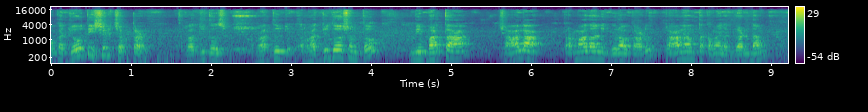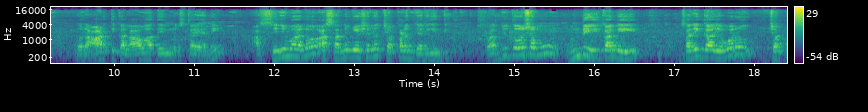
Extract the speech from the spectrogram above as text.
ఒక జ్యోతిష్యుడు చెప్తాడు. రజ్జు దోషం రజ్జు రజ్జు దోషంతో మీ భర్త చాలా ప్రమాదానికి గురవుతాడు. ప్రాణాంతకమైన గండం ఆర్థిక లావాదేవీలు వస్తాయని ఆ సినిమాలో ఆ సన్నివేశంలో చెప్పడం జరిగింది. రజ్జు దోషము ఉంది కానీ సరిగ్గా ఎవరు చెప్ప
